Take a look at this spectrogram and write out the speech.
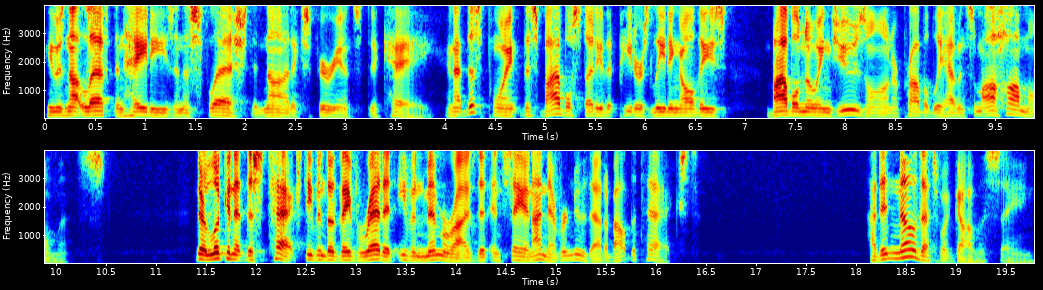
He was not left in Hades, and his flesh did not experience decay. And at this point, this Bible study that Peter's leading all these Bible knowing Jews on are probably having some aha moments. They're looking at this text, even though they've read it, even memorized it, and saying, I never knew that about the text. I didn't know that's what God was saying.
